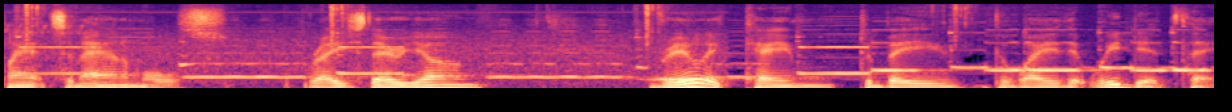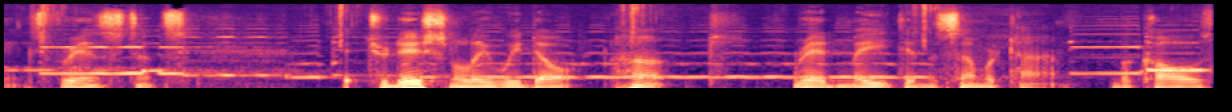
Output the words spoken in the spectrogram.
plants and animals raise their young really came to be the way that we did things. For instance, traditionally we don't hunt red meat in the summertime because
